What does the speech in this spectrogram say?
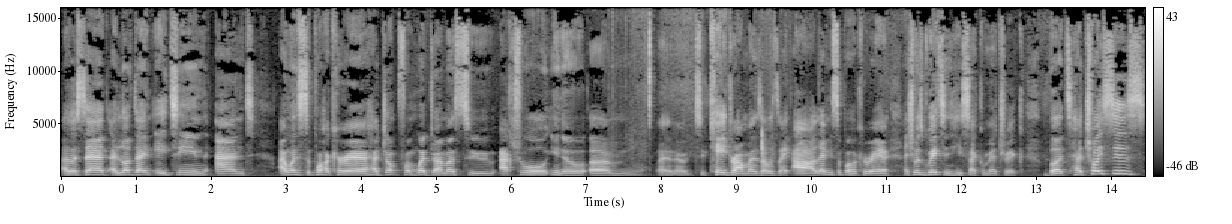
as I said, I loved that in 18 and I wanted to support her career. Her jump from web dramas to actual, you know, um, I don't know, to K dramas. I was like, ah, let me support her career. And she was great in He's Psychometric. But her choices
